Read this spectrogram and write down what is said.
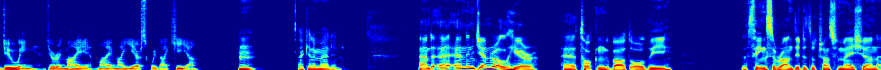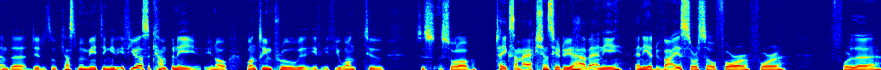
doing during my my, my years with IKEA. I can imagine. And uh, and in general here, uh, talking about all the the things around digital transformation and the digital customer meeting. If, if you as a company, you know, want to improve, if if you want to to sort of take some actions here, do you have any any advice or so for for for the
